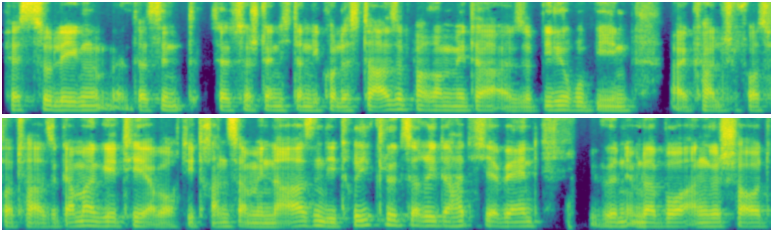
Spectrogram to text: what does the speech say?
festzulegen. Das sind selbstverständlich dann die Cholestaseparameter, also Bilirubin, alkalische Phosphatase, Gamma-GT, aber auch die Transaminasen, die Triglyceride hatte ich erwähnt, die würden im Labor angeschaut.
